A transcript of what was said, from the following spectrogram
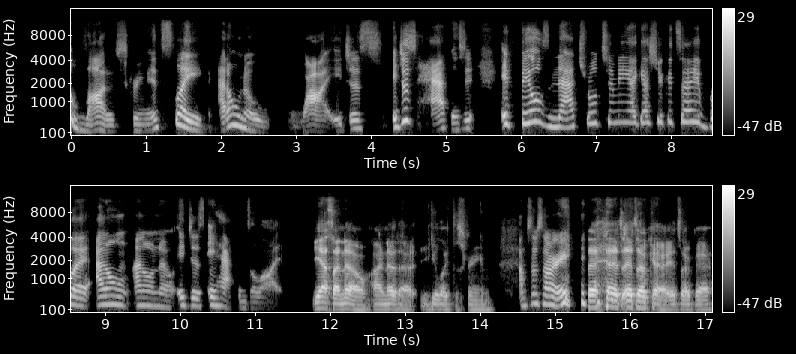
a lot of screaming. It's like I don't know why. It just it just happens. It it feels natural to me, I guess you could say, but I don't I don't know. It just it happens a lot. Yes, I know. I know that you do like to scream. I'm so sorry. it's it's okay. It's okay.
